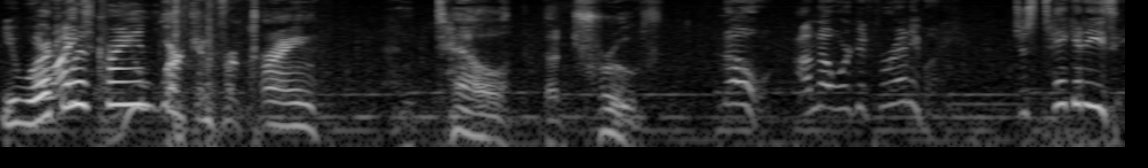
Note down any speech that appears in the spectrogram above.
You working right. with You Crane? working for Crane? And tell the truth. No, I'm not working for anybody. Just take it easy.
